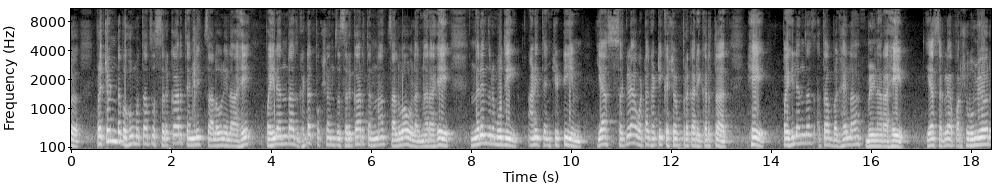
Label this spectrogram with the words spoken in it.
प्रचंड बहुमताचं सरकार त्यांनी चालवलेलं आहे. पहिल्यांदाच घटक पक्षांचं सरकार त्यांना चालवावं लागणार आहे. नरेंद्र मोदी आणि त्यांची टीम या सगळ्या वाटाघाटी कशा प्रकारे करतात हे पहिल्यांदाच आता बघायला मिळणार आहे. या सगळ्या पार्श्वभूमीवर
